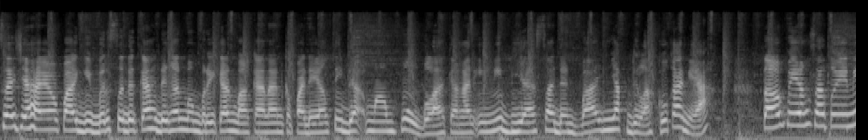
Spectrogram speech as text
Pemirsa Cahaya Pagi bersedekah dengan memberikan makanan kepada yang tidak mampu belakangan ini biasa dan banyak dilakukan ya. Tapi yang satu ini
